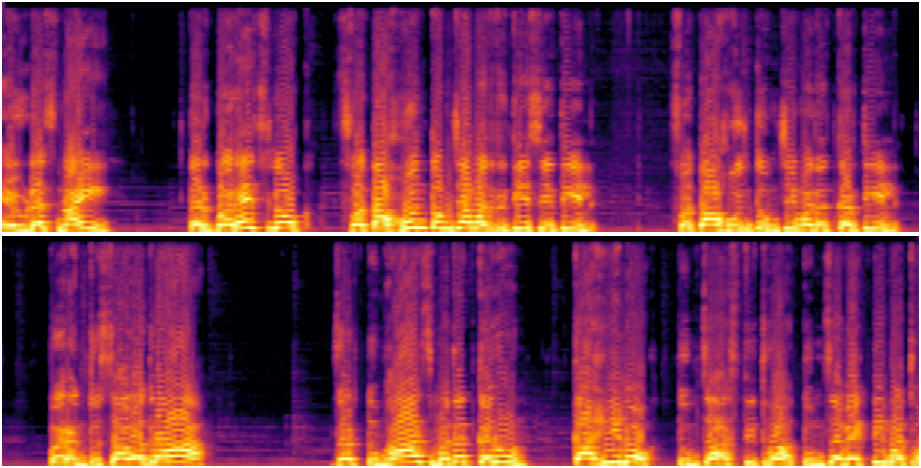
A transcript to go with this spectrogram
एवढंच नाही तर बरेच लोक स्वतःहून तुमच्या मदतीस येतील स्वतःहून तुमची मदत करतील. परंतु सावध राहा. जर तुम्हाच मदत करून काही लोक तुमचं अस्तित्व तुमचं व्यक्तिमत्व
